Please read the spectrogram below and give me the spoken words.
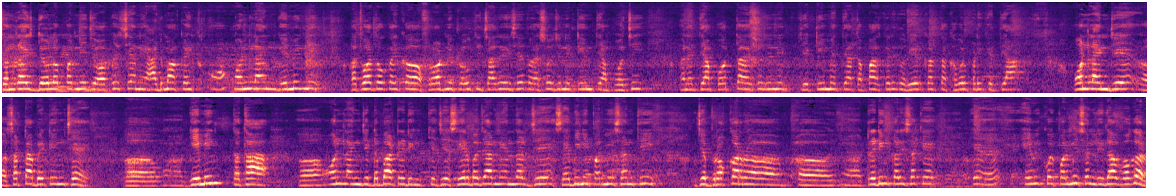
સનરાઈઝ ડેવલપરની જે ઓફિસ છે એની આડમાં કંઈક ઓનલાઈન ગેમિંગની અથવા તો કંઈક ફ્રોડની પ્રવૃત્તિ ચાલી રહી છે, તો એસઓજીની ટીમ ત્યાં પહોંચી અને ત્યાં પહોંચતા એસઓજીની જે ટીમે ત્યાં તપાસ કરી, તો રેડ કરતાં ખબર પડી કે ત્યાં ઓનલાઈન જે સટ્ટા બેટિંગ છે ગેમિંગ તથા ઓનલાઈન જે ડબ્બા ટ્રેડિંગ કે જે શેર બજારની અંદર જે સેબીની પરમિશનથી જે બ્રોકર ટ્રેડિંગ કરી શકે એવી કોઈ પરમિશન લીધા વગર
